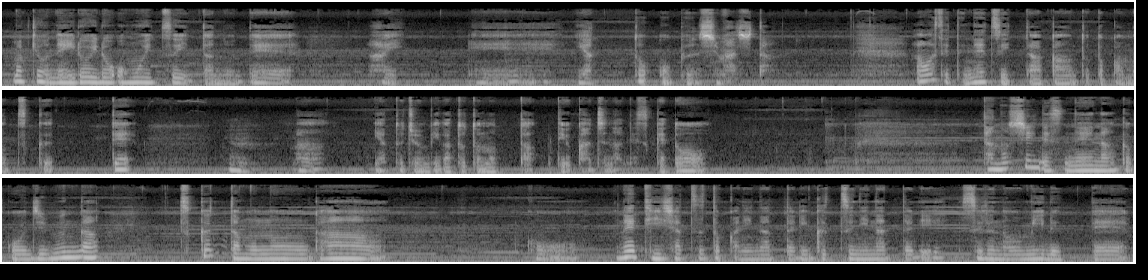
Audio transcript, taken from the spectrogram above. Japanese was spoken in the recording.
まあ今日ねいろいろ思いついたのではい。えー、やっとオープンしました。合わせてね Twitter アカウントとかも作ってうんまあやっと準備が整ったっていう感じなんですけど楽しいですね。なんかこう自分が作ったものがこうね T シャツとかになったりグッズになったりするのを見るって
